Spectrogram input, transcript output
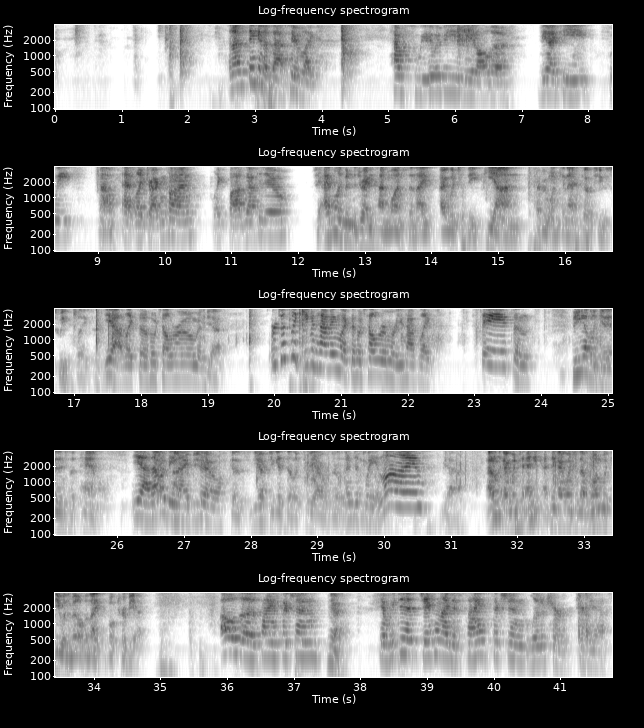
And I was thinking of that too, like how sweet it would be to be at all the VIP suites Oh. at like Dragon Con, like Bob got to do. See, I've only been to Dragon Con once, and I, I went to the Peon Everyone Can Go To suite places. Yeah, like the hotel room and Yeah. Or just like even having like the hotel room where you have like space and Being able to get in into the panels. yeah, that would be nice too. Because you have to get there like three hours early. And just wait in line. Yeah. I don't think I went to any. I think I went to that one with you in the middle of the night, the book trivia. Oh, the science fiction. Yeah. Yeah, we did. Jason and I did science fiction literature trivia,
